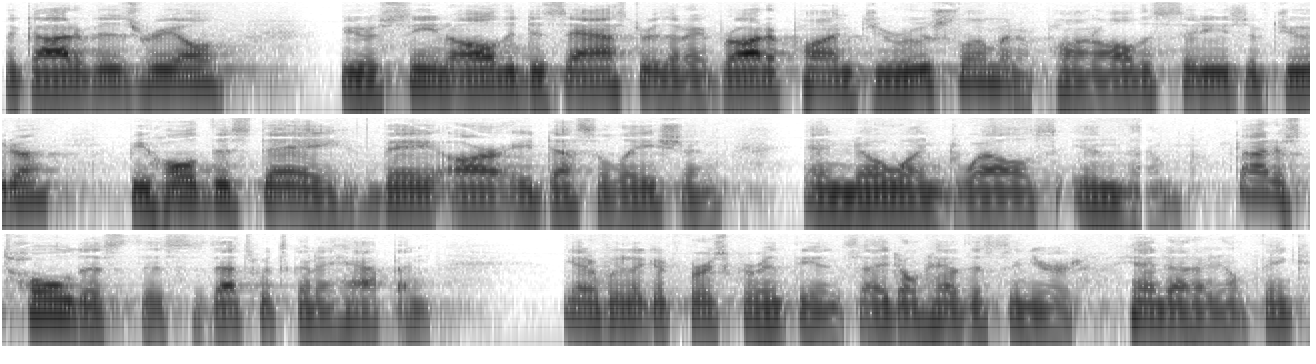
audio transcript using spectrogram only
the God of Israel. You have seen all the disaster that I brought upon Jerusalem and upon all the cities of Judah. Behold, this day they are a desolation, and no one dwells in them. God has told us this. That's what's going to happen. Again, if we look at 1 Corinthians, I don't have this in your handout, I don't think.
